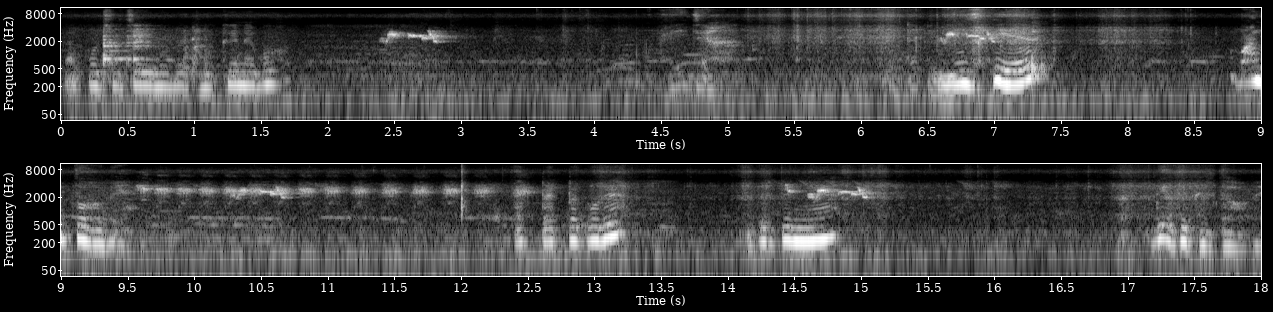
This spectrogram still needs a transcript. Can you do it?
তারপর ছুঁচে এইভাবে ঢুকে নেব। এই যা। নিচ দিয়ে বাঁধতে হবে। একটা একটা করে এদেরকে নিয়ে বেঁধে ফেলতে হবে।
